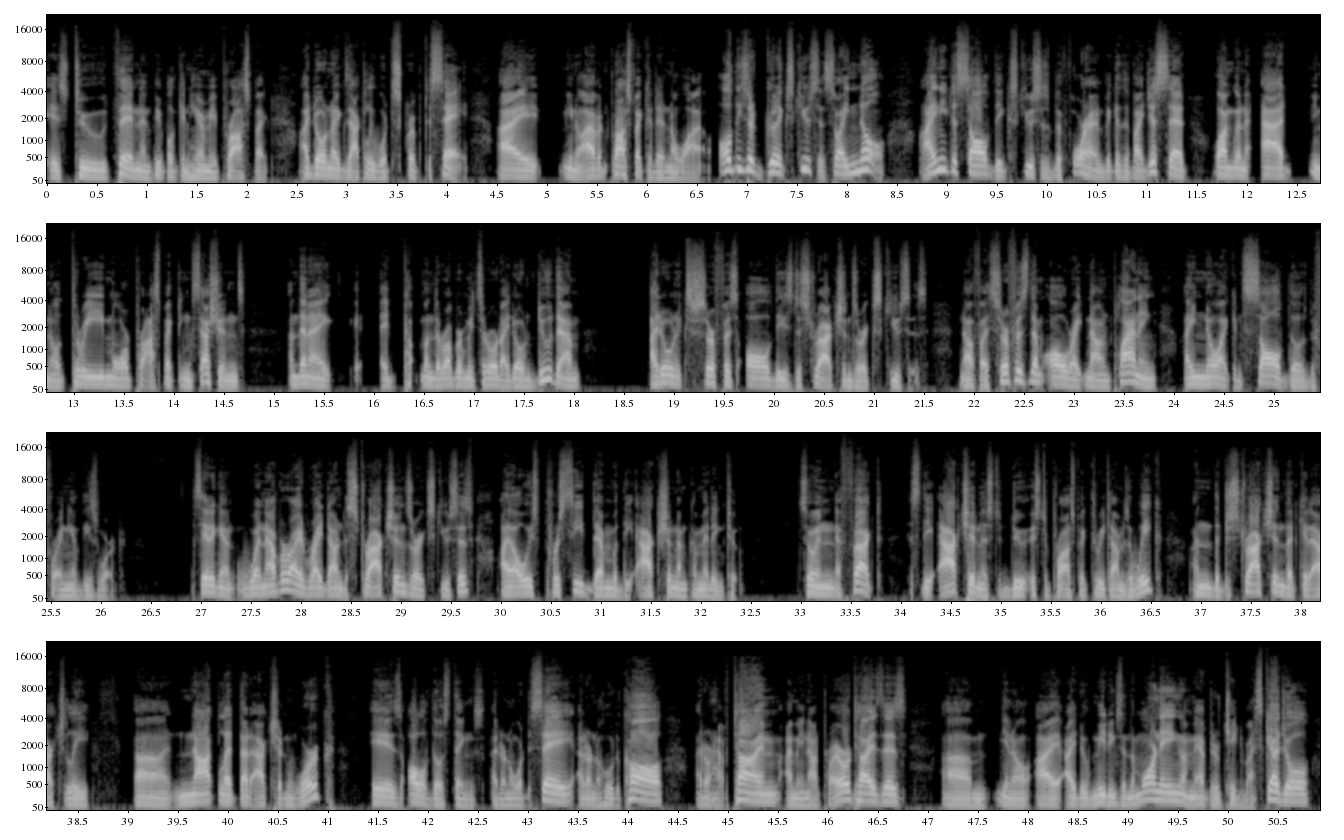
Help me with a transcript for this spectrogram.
is too thin and people can hear me prospect. I don't know exactly what script to say. I you know I haven't prospected in a while. All these are good excuses. So I know I need to solve the excuses beforehand because if I just said, "Well, I'm going to add, you know, three more prospecting sessions," and then I, it, when the rubber meets the road, I don't do them, I don't surface all these distractions or excuses. Now, if I surface them all right now in planning, I know I can solve those before any of these work. I'll say it again. Whenever I write down distractions or excuses, I always precede them with the action I'm committing to. So in effect, it's the action is to do is to prospect three times a week, and the distraction that could actually uh, not let that action work is all of those things. I don't know what to say. I don't know who to call. I don't have time. I may not prioritize this. Um, you know, I, I do meetings in the morning. I may have to change my schedule,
